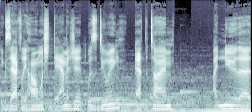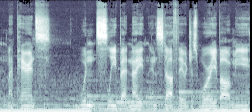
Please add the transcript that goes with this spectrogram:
exactly how much damage it was doing at the time. I knew that my parents wouldn't sleep at night and stuff. They would just worry about me.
